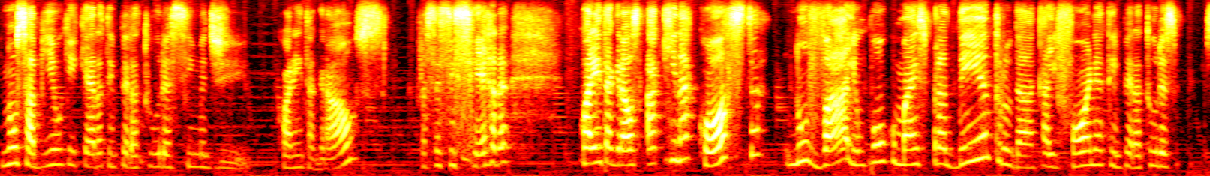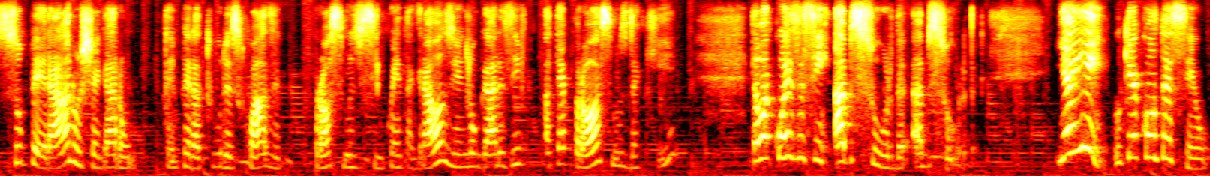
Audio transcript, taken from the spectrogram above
Não sabia o que era temperatura acima de 40 graus, para ser sincera. 40 graus aqui na costa, no vale, um pouco mais para dentro da Califórnia, temperaturas superaram, chegaram temperaturas quase próximos de 50 graus, em lugares até próximos daqui. Então, uma coisa assim absurda, absurda. E aí, o que aconteceu?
